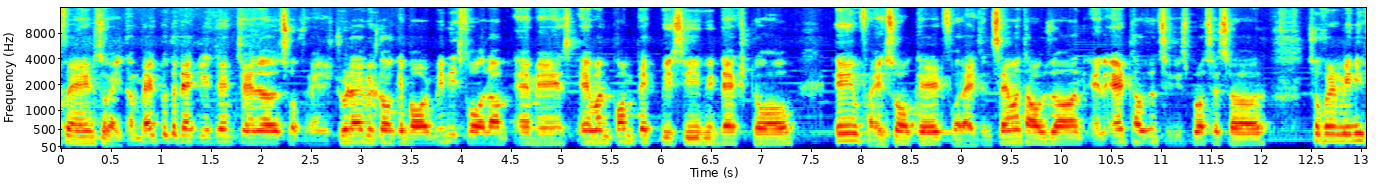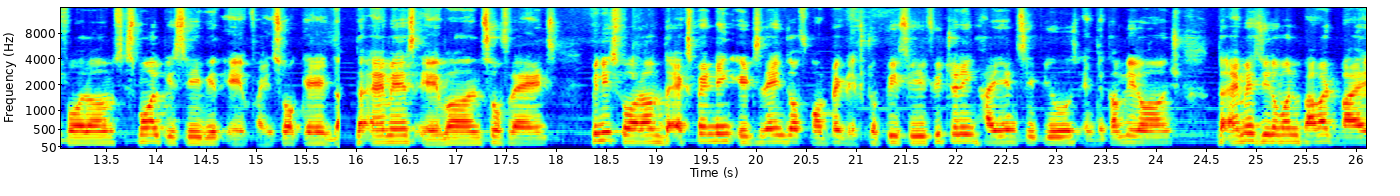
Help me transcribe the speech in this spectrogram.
friends, welcome back to the Tech Legend channel. So friends, today I will talk about Minisforum MS A1 Compact PC with desktop AM5 socket for Ryzen 7000 and 8000 series processor. So friend, Minisforum's, small PC with AM5 socket, the MS A1. So friends, Minisforum, the expanding its range of compact desktop PC featuring high-end CPUs and the company launch the MS01 powered by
